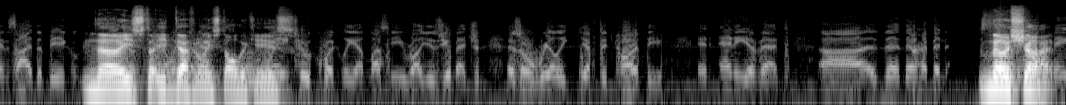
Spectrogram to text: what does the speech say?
inside the vehicle. No, he sto- he ran away with definitely stole the keys. too quickly, unless he, as you mentioned, is a really gifted car thief. In any event, uh, th- there have been No shot.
